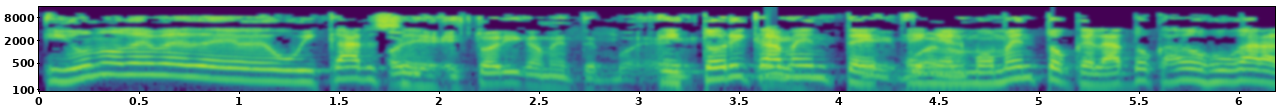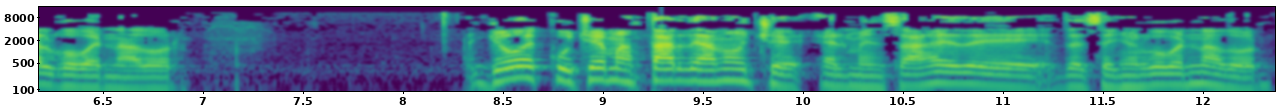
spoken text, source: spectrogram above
Y uno debe de ubicarse Oye, históricamente. eh, históricamente en el momento que le ha tocado jugar al gobernador. Yo escuché más tarde anoche el mensaje de- del señor gobernador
